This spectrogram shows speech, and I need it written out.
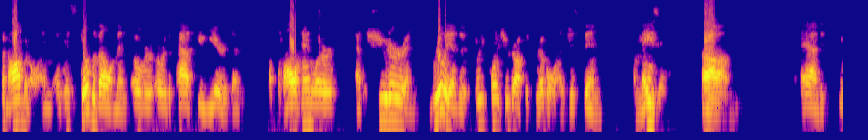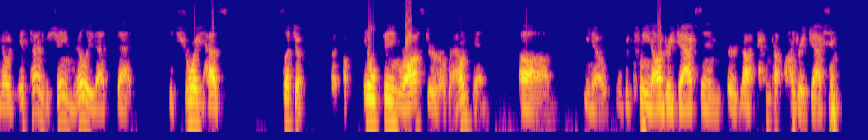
phenomenal, and, and his skill development over over the past few years as a ball handler, as a shooter, and really as a three point shooter off the dribble has just been amazing. Um, and you know, it's kind of a shame, really, that that Detroit has such a, a ill fitting roster around him um, you know, between Andre Jackson or not not Andre Jackson,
